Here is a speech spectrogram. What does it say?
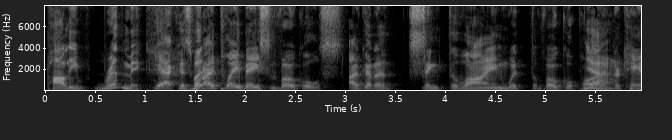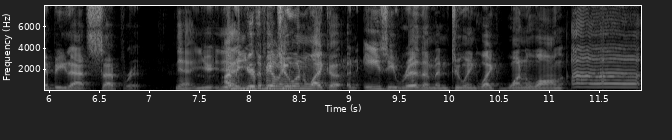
polyrhythmic. yeah, because when I play bass and vocals, I've got to sync the line with the vocal part. Yeah. There can't be that separate. Yeah, you, I mean, you you're could feeling, be doing like a, an easy rhythm and doing like one long uh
